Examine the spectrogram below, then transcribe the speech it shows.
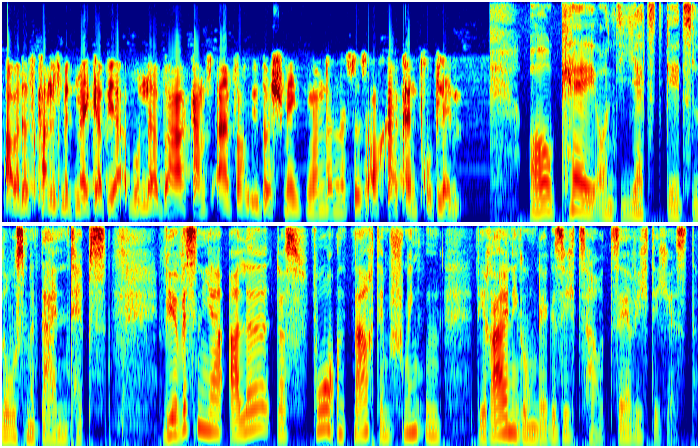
Aber das kann ich mit Make-up ja wunderbar ganz einfach überschminken und dann ist das auch gar kein Problem. Okay, und jetzt geht's los mit deinen Tipps. Wir wissen ja alle, dass vor und nach dem Schminken die Reinigung der Gesichtshaut sehr wichtig ist.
